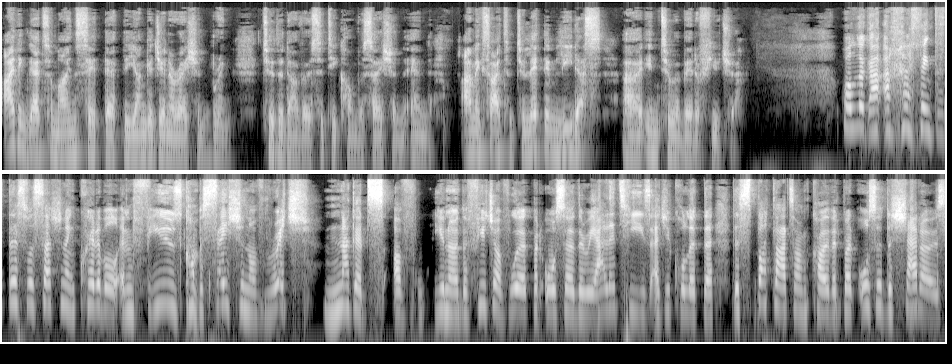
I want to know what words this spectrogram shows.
I think that's a mindset that the younger generation bring to the diversity conversation. And I'm excited to let them lead us uh, into a better future. Well, look, I, I think that this was such an incredible infused conversation of rich nuggets of, you know, the future of work, but also the realities, as you call it, the, the spotlights on COVID, but also the shadows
